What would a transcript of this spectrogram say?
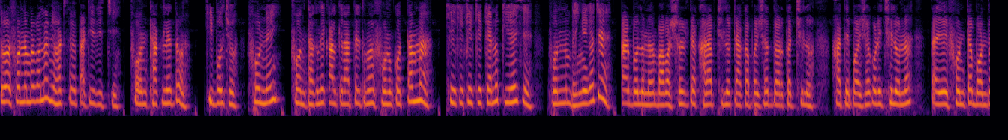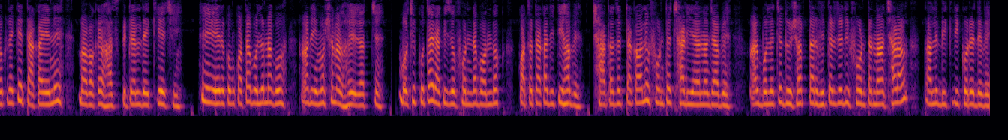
তোমার ফোন নাম্বার বলো, আমি হোয়াটসঅ্যাপে পাঠিয়ে দিচ্ছি। ফোন থাকলে তো? কি বলছো? ফোন নেই? ফোন থাকলে কালকে রাতে তোমার ফোন করতাম না? কি কেন, কি হয়েছে? ফোন ভেঙে গেছে? আর বলো না, বাবার শরীরটা খারাপ ছিল, টাকা পয়সার দরকার ছিল। হাতে পয়সা করে ছিল না, তাই এই ফোনটা বন্ধক রেখে টাকা এনে বাবাকে হসপিটাল দেখিয়েছি। এরকম কথা বলো না গো, আর ইমোশনাল হয়ে যাচ্ছে। বলছি, কোথায় রাখিস ফোনটা বন্ধক? কত টাকা দিতে হবে? সাত হাজার টাকা হলে ফোনটা ছাড়িয়ে আনা যাবে। আর বলেছে, দু সপ্তাহের ভিতরে যদি ফোনটা না ছাড়াও, তাহলে বিক্রি করে দেবে।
